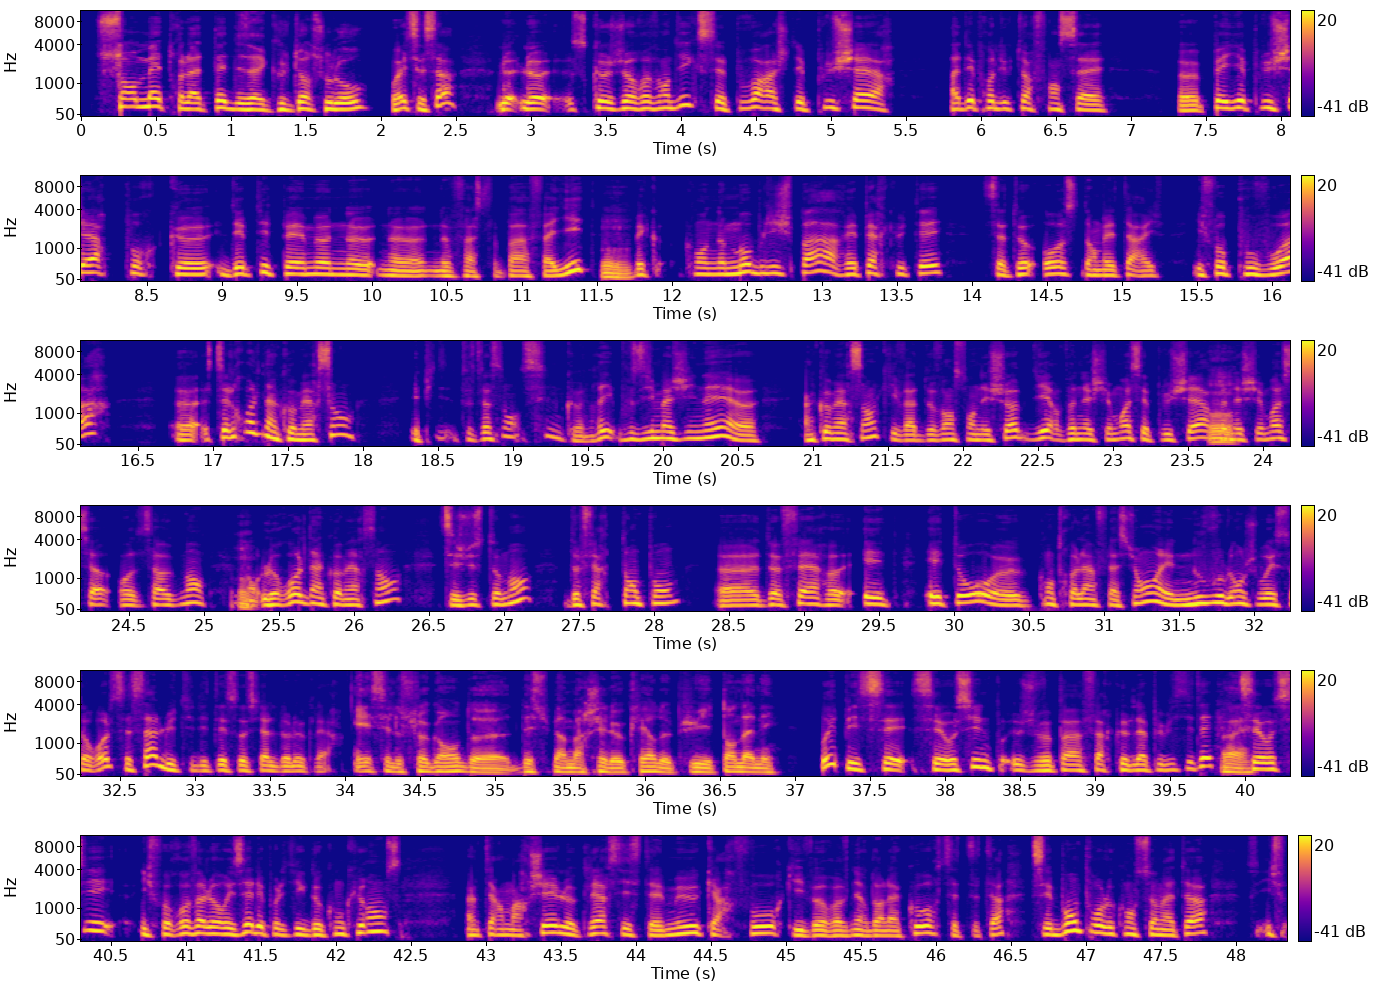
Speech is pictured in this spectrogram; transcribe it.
sans mettre la tête des agriculteurs sous l'eau? Oui, c'est ça. Le, ce que je revendique, c'est de pouvoir acheter plus cher à des producteurs français, euh, payer plus cher pour que des petites PME ne, ne, fassent pas faillite, mmh. mais qu'on ne m'oblige pas à répercuter cette hausse dans mes tarifs. Il faut pouvoir, euh, c'est le rôle d'un commerçant, et puis, de toute façon, c'est une connerie. Vous imaginez euh, un commerçant qui va devant son échoppe dire Venez chez moi, c'est plus cher, mmh. venez chez moi, ça, ça augmente. Mmh. le rôle d'un commerçant, c'est justement de faire tampon, euh, de faire euh, étau contre l'inflation. Et nous voulons jouer ce rôle. C'est ça l'utilité sociale de Leclerc. Et c'est le slogan des supermarchés Leclerc depuis tant d'années. Oui, puis c'est aussi, une, je ne veux pas faire que de la publicité, c'est aussi, il faut revaloriser les politiques de concurrence. Intermarché, Leclerc, Système U, Carrefour, qui veut revenir dans la course, etc. C'est bon pour le consommateur.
